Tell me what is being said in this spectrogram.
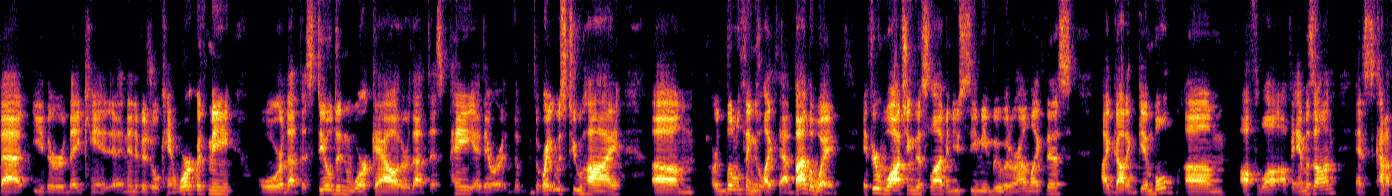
that either they can't, an individual can't work with me, or that this deal didn't work out, or that this pay, they were the, the rate was too high, um, or little things like that. By the way, if you're watching this live and you see me moving around like this, I got a gimbal um, off off Amazon, and it's kind of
